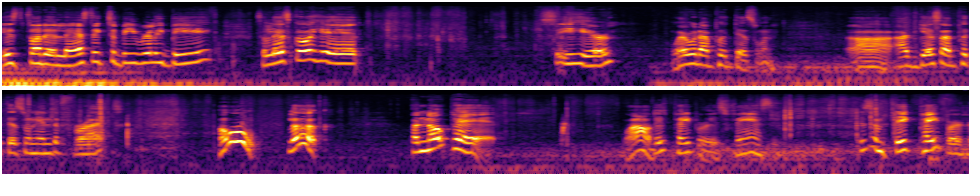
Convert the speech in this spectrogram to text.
It's for the elastic to be really big. So let's go ahead. See here. Where would I put this one? Uh, I guess I'd put this one in the front. Oh, look. A notepad. Wow, this paper is fancy. This is some thick paper.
